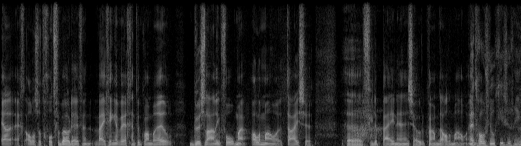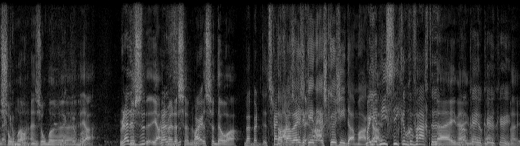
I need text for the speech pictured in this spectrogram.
eh, echt alles wat God verboden heeft. En wij gingen weg en toen kwam er een heel buslading vol. Maar allemaal eh, Thaise, eh Filipijnen en zo. Die kwamen er allemaal. En Met hoofddoekjes of niet? zonder, en zonder... eh, Lekker, ja. Radisson? Dus, eh, ja, Radisson? Radisson. Maar- Radisson Doha. Maar, maar het schijnt Dan gaan wij eens een keer een excursie daar maken. Maar je hebt niet stiekem gevraagd? eh? Nee, nee, Oké, oké, nee, oké.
